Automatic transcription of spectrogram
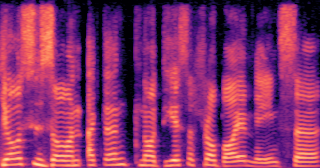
Ja, Susan, ek dink na dese vra baie mense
